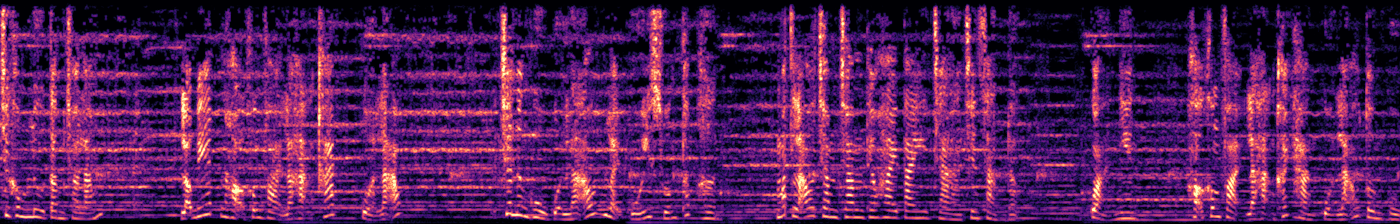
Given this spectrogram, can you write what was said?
Chứ không lưu tâm cho lắm. Lão biết họ không phải là hạng khác của lão. Chiếc lưng gù của lão lại cúi xuống thấp hơn. Mắt lão chăm chăm theo hai tay trà trên sàn đậu Quả nhiên, Họ không phải là hạng khách hàng của lão tôn gù.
